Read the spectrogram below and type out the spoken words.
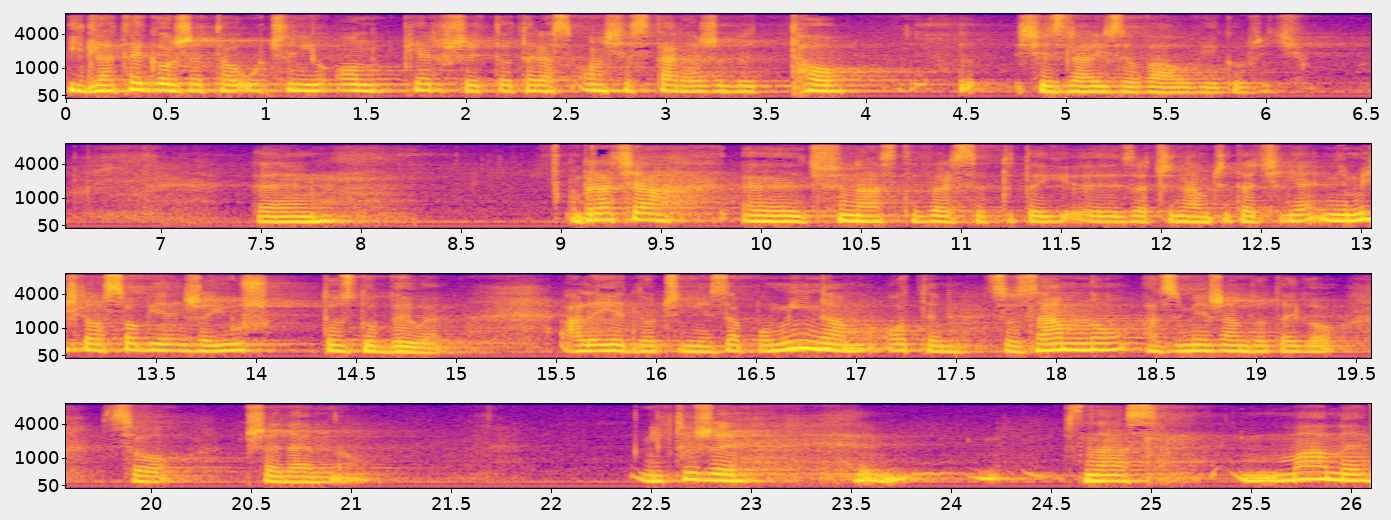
i dlatego, że to uczynił On pierwszy, to teraz On się stara, żeby to się zrealizowało w jego życiu. Bracia, e, trzynasty werset, tutaj e, zaczynam czytać. Ja nie myślę o sobie, że już to zdobyłem, ale jedno, czy nie zapominam o tym, co za mną, a zmierzam do tego, co przede mną. Niektórzy z nas mamy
